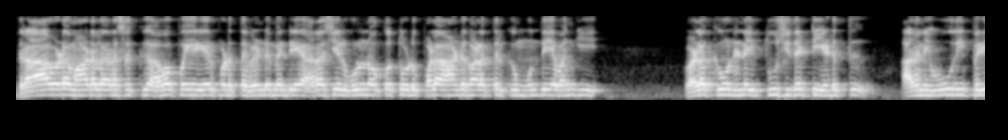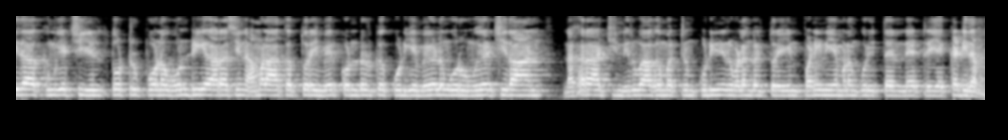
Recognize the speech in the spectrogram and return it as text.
திராவிட மாடல் அரசுக்கு அவப்பெயர் ஏற்படுத்த வேண்டுமென்றே அரசியல் உள்நோக்கத்தோடு பல ஆண்டு காலத்திற்கு முந்தைய வங்கி வழக்கு ஒன்றினை தூசி தட்டி எடுத்து அதனை ஊதி பெரிதாக்கும் முயற்சியில் தோற்றுப்போன ஒன்றிய அரசின் அமலாக்கத்துறை மேற்கொண்டிருக்கக்கூடிய மேலும் ஒரு முயற்சிதான் நகராட்சி நிர்வாகம் மற்றும் குடிநீர் வழங்கல் துறையின் பணி நியமனம் குறித்த நேற்றைய கடிதம்.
